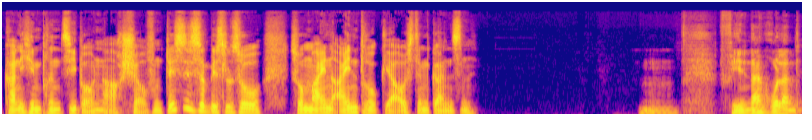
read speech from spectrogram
kann ich im Prinzip auch nachschärfen. Das ist ein bisschen so, so mein Eindruck ja aus dem Ganzen. Hm. Vielen Dank, Roland.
